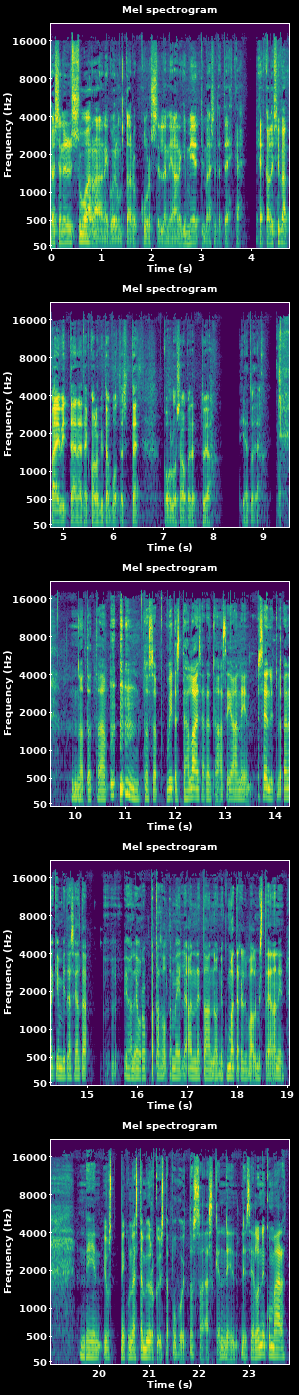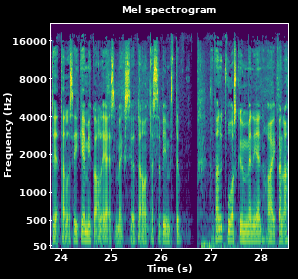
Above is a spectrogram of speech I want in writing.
jos ne nyt suoraan niin kuin ilmoittaudu kurssille, niin ainakin miettimään sitä, että ehkä, ehkä olisi hyvä päivittää näitä 30 vuotta sitten koulussa opetettuja tietoja. No tota, tuossa viitasit tähän lainsäädäntöasiaan, niin se nyt ainakin mitä sieltä ihan Eurooppa-tasolta meille annetaan no, niin materiaalivalmistajana, niin, niin just niin kuin näistä myrkyistä puhuit tuossa äsken, niin, niin siellä on niin kuin määrättyjä tällaisia kemikaaleja esimerkiksi, joita on tässä viimeisten nyt vuosikymmenien aikana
